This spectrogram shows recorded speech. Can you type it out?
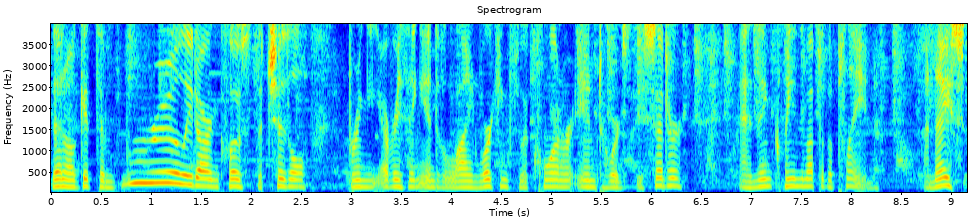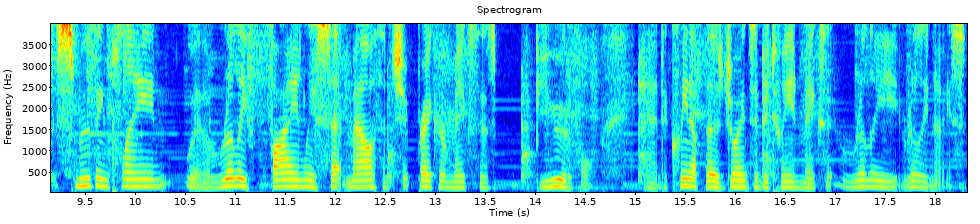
then I'll get them really darn close to the chisel, bringing everything into the line, working from the corner in towards the center, and then clean them up with a plane. A nice smoothing plane with a really finely set mouth and chip breaker makes this beautiful. And to clean up those joints in between makes it really, really nice.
